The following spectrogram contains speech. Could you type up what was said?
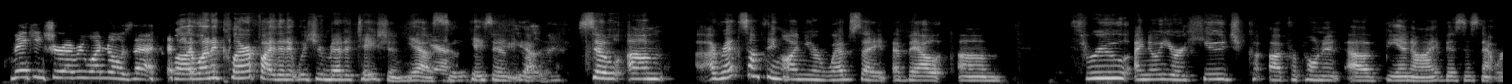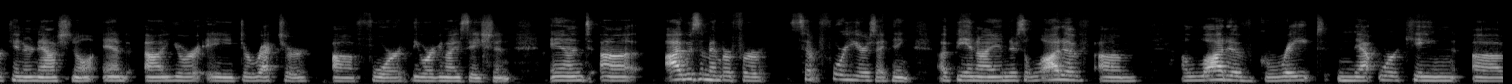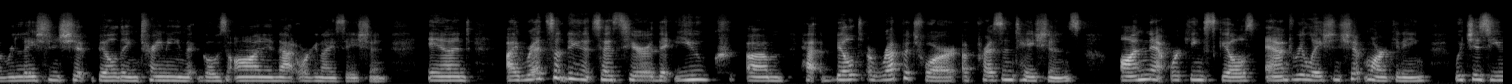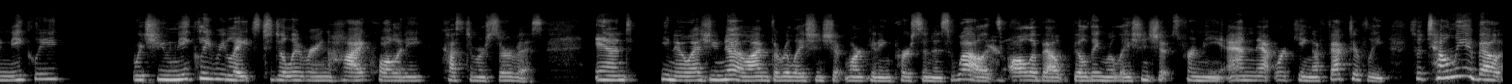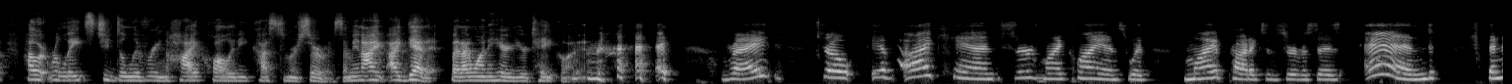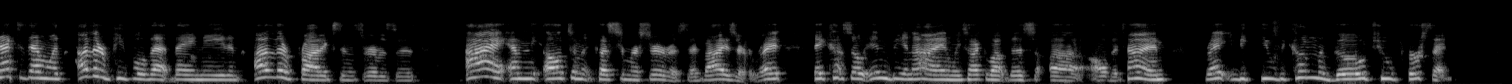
making sure everyone knows that. well, I want to clarify that it was your meditation. Yes, Yeah, in case yeah. So um, I read something on your website about um, through, I know you're a huge uh, proponent of BNI, Business Network International, and uh, you're a director uh, for the organization. And uh, I was a member for four years, I think, of BNI, and there's a lot of um, a lot of great networking, uh, relationship building training that goes on in that organization. And I read something that says here that you um, built a repertoire of presentations on networking skills and relationship marketing, which is uniquely which uniquely relates to delivering high quality customer service. And you know, as you know, I'm the relationship marketing person as well. It's all about building relationships for me and networking effectively. So tell me about how it relates to delivering high quality customer service. I mean, I, I get it, but I want to hear your take on it. right? So if I can serve my clients with my products and services and connect them with other people that they need and other products and services, I am the ultimate customer service advisor, right? They so in BNI, and we talk about this uh, all the time, right? You, be, you become the go-to person,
